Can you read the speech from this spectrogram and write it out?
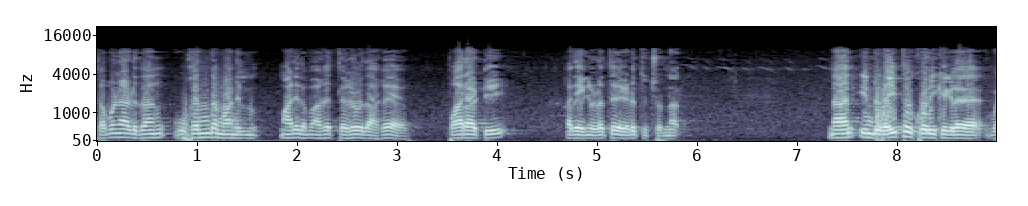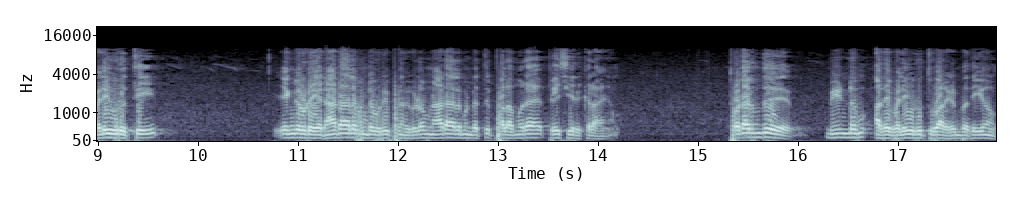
தமிழ்நாடு தான் உகந்த மாநிலம் மாநிலமாக திகழ்வதாக பாராட்டி அதை எங்களிடத்தில் எடுத்துச் சொன்னார். நான் இன்று வைத்த கோரிக்கைகளை வலியுறுத்தி எங்களுடைய நாடாளுமன்ற உறுப்பினர்களும் நாடாளுமன்றத்தில் பல முறை பேசியிருக்கிறாங்க தொடர்ந்து மீண்டும் அதை வலியுறுத்துவார்கள் என்பதையும்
